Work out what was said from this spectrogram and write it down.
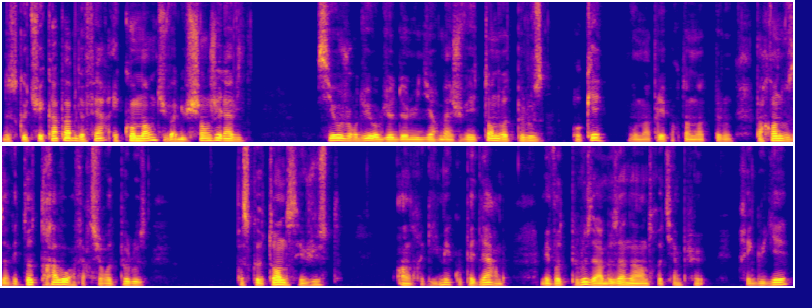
de ce que tu es capable de faire et comment tu vas lui changer la vie. Si aujourd'hui, au lieu de lui dire bah, je vais tendre votre pelouse, ok, vous m'appelez pour tendre votre pelouse. Par contre, vous avez d'autres travaux à faire sur votre pelouse. Parce que tendre, c'est juste, entre guillemets, couper de l'herbe. Mais votre pelouse, elle a besoin d'un entretien plus régulier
